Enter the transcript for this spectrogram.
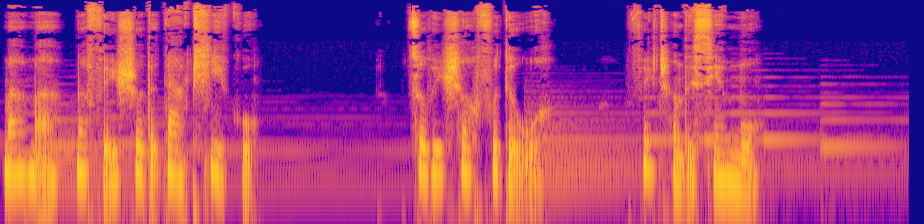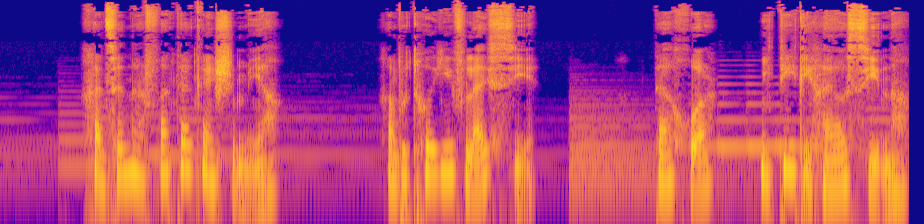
妈妈那肥硕的大屁股。作为少妇的我，非常的羡慕。还在那儿发呆干什么呀？还不脱衣服来洗？待会儿你弟弟还要洗呢。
